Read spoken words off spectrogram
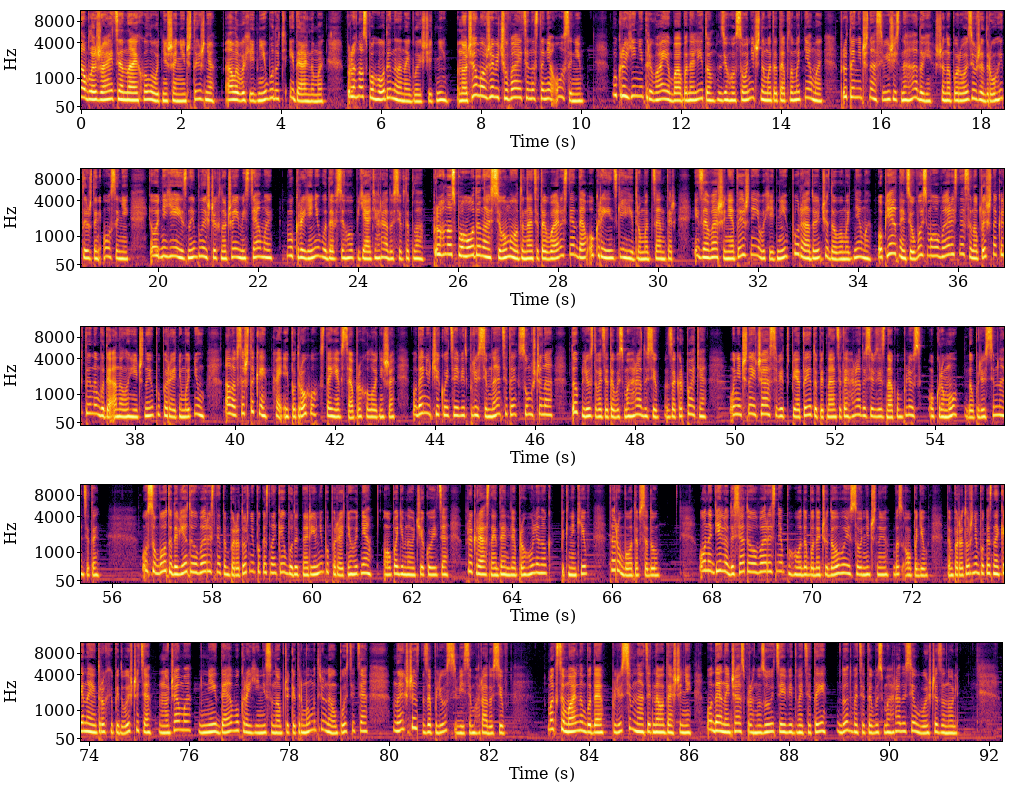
Наближається найхолодніша ніч тижня, але вихідні будуть ідеальними. Прогноз погоди на найближчі дні. Ночами вже відчувається настання осені. В Україні триває бабине літо з його сонячними та теплими днями, проте нічна свіжість нагадує, що на порозі вже другий тиждень осені, і однієї з найближчих ночей місцями в Україні буде всього 5 градусів тепла. Прогноз погоди на 7-11 вересня дав Український гідрометцентр. І завершення тижня і вихідні порадують чудовими днями. У п'ятницю, 8 вересня, синоптична картина буде аналогічною попередньому дню, але все ж таки, хай і потроху стає все прохолодніше. Вдень очікується від плюс 17 Сумщина до плюс 28 градусів Закарпаття. У нічний час від 5 до 15 градусів зі знаком плюс, у Криму до плюс 17. У суботу, 9 вересня, температурні показники будуть на рівні попереднього дня. Опадів не очікується. Прекрасний день для прогулянок, пікніків та роботи в саду. У неділю, 10 вересня, погода буде чудовою сонячною, без опадів. Температурні показники неї трохи підвищаться. Ночами ніде в Україні синоптики термометрів не опустяться нижче за плюс 8 градусів. Максимально буде плюс 17 на Одещині. У денний час прогнозується від 20 до 28 градусів вище за нуль.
